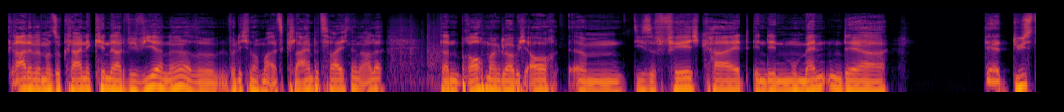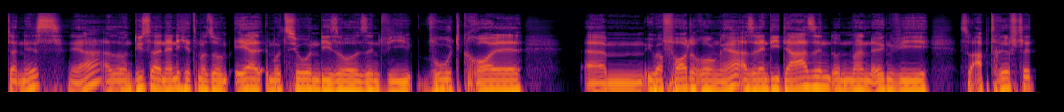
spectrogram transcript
gerade wenn man so kleine Kinder hat wie wir, ne, also würde ich nochmal als klein bezeichnen alle, dann braucht man, glaube ich, auch ähm, diese Fähigkeit in den Momenten der der Düsternis, ja, also und düster nenne ich jetzt mal so eher Emotionen, die so sind wie Wut, Groll, ähm, Überforderung, ja. Also wenn die da sind und man irgendwie so abdriftet,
